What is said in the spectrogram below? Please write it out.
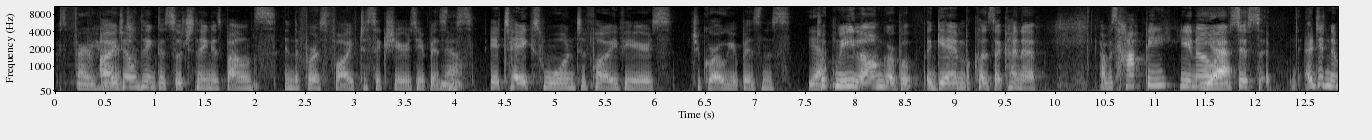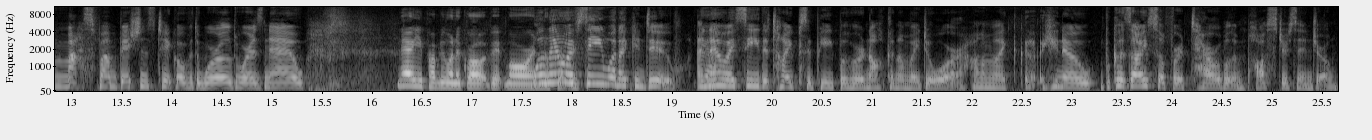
It was very hard. I don't think there's such thing as balance in the first five to six years of your business. It takes one to five years to grow your business. Yeah. Took me longer, but again because I kind of I was happy, you know. I was just I didn't have massive ambitions to take over the world. Whereas now, Now you probably want to grow it a bit more. And well, now I've seen what I can do, and Yeah. now I see the types of people who are knocking on my door, and I'm like, uh, you know, because I suffer terrible imposter syndrome.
